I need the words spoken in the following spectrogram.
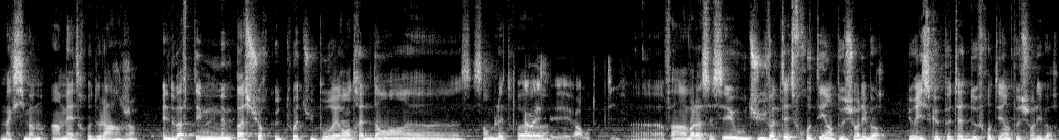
maximum un mètre de large. Eldebaf, t'es même pas sûr que toi tu pourrais rentrer dedans. hein, ça semble être. Ah ouais, c'est vraiment tout petit. enfin voilà, c'est- où tu vas peut-être frotter un peu sur les bords. Tu risques peut-être de frotter un peu sur les bords.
